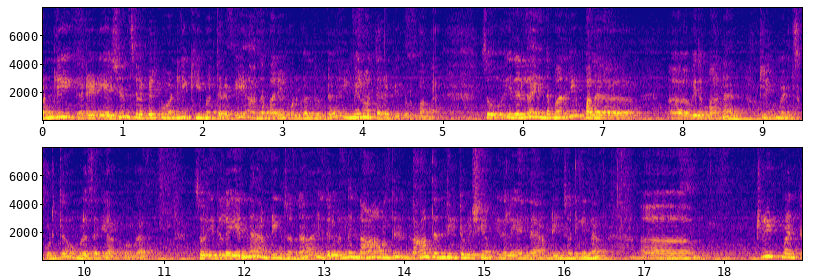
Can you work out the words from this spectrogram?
ஒன்லி ரேடியேஷன் சில பேருக்கு ஒன்லி கீமோதெரப்பி அந்த மாதிரியும் கொடுக்கறது உண்டு. இம்யூனோதெரப்பி கொடுப்பாங்க. ஸோ இதெல்லாம் இந்த மாதிரி பல விதமான ட்ரீட்மெண்ட்ஸ் கொடுத்து உங்களை சரியாக்குவாங்க. ஸோ இதில் என்ன அப்படின்னு சொன்னால் இதில் வந்து நான் வந்து நான் தெரிஞ்சுக்கிட்ட விஷயம் இதில் என்ன அப்படின்னு சொன்னீங்கன்னா ட்ரீட்மெண்ட்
